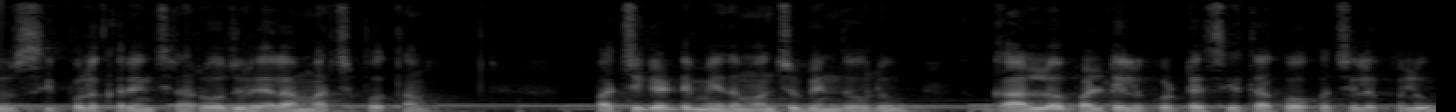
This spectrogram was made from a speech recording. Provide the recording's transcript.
చూసి పులకరించిన రోజులు ఎలా మర్చిపోతాం? పచ్చిగడ్డి మీద మంచు బిందువులు గాల్లో పల్టీలు కొట్టే సీతాకోక చిలుకలు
